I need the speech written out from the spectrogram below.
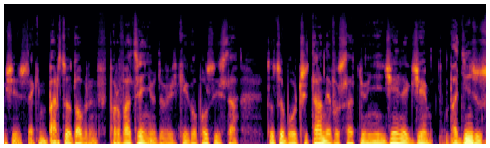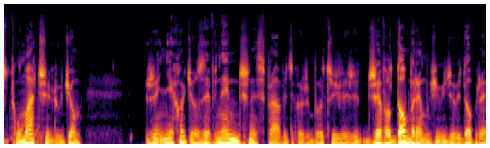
myślę, że takim bardzo dobrym wprowadzeniem do Wielkiego Postu jest ta, to, co było czytane w ostatnią niedzielę, gdzie Pan Jezus tłumaczy ludziom, że nie chodzi o zewnętrzne sprawy, tylko żeby było coś, że drzewo dobre musi być, żeby dobre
